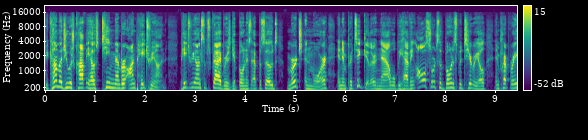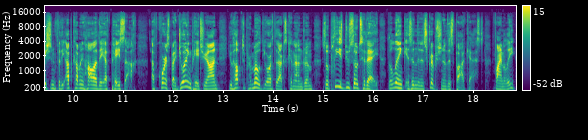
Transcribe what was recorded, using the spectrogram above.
Become a Jewish Coffee House team member on Patreon. Patreon subscribers get bonus episodes, merch, and more. And in particular, now we'll be having all sorts of bonus material in preparation for the upcoming holiday of Pesach. Of course, by joining Patreon, you help to promote the Orthodox Conundrum, so please do so today. The link is in the description of this podcast. Finally,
